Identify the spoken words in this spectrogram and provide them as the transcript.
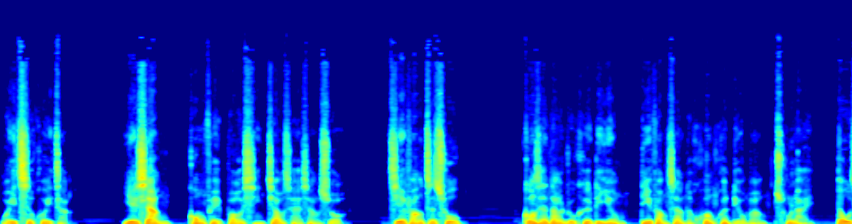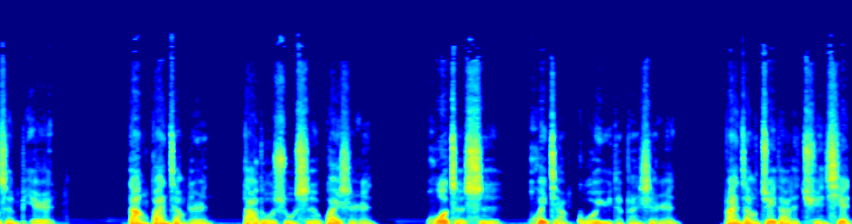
维持会长，也像共匪暴行教材上说，解放之初，共产党如何利用地方上的混混流氓出来斗争别人。当班长的人大多数是外省人。”或者是会讲国语的本省人，班长最大的权限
